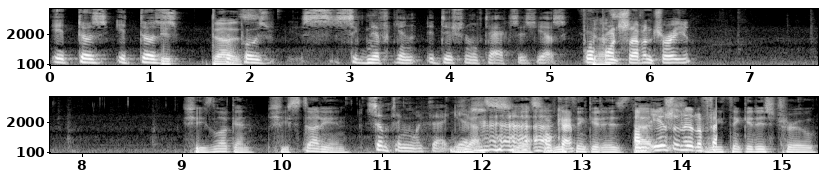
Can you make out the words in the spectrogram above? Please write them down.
It does. It does. It does. propose significant additional taxes. Yes. $4.7 trillion? She's looking. She's studying. Something like that. Yes. Yes, yes. Okay. We think it is. Um, That, isn't it a fa- we think it is true.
